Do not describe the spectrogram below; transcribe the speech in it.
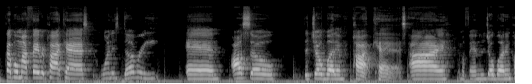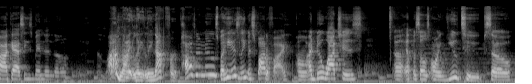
a couple of my favorite podcasts. One is The Read, and also the Joe Budden podcast. I am a fan of the Joe Budden podcast. He's been in the, the limelight lately, not for positive news, but he is leaving Spotify. Um, I do watch his uh, episodes on YouTube. So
